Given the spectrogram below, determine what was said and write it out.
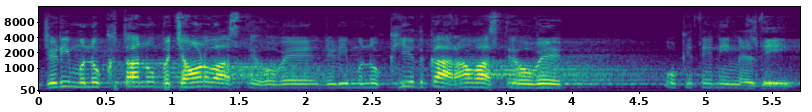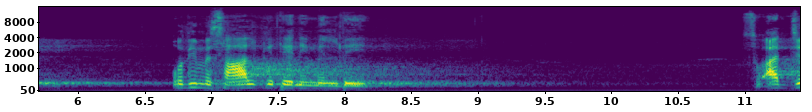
ਜਿਹੜੀ ਮਨੁੱਖਤਾ ਨੂੰ ਬਚਾਉਣ ਵਾਸਤੇ ਹੋਵੇ, ਜਿਹੜੀ ਮਨੁੱਖੀ ਅਧਿਕਾਰਾਂ ਵਾਸਤੇ ਹੋਵੇ, ਉਹ ਕਿਤੇ ਨਹੀਂ ਮਿਲਦੀ। ਉਹਦੀ ਮਿਸਾਲ ਕਿਤੇ ਨਹੀਂ ਮਿਲਦੀ। ਸੋ ਅੱਜ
